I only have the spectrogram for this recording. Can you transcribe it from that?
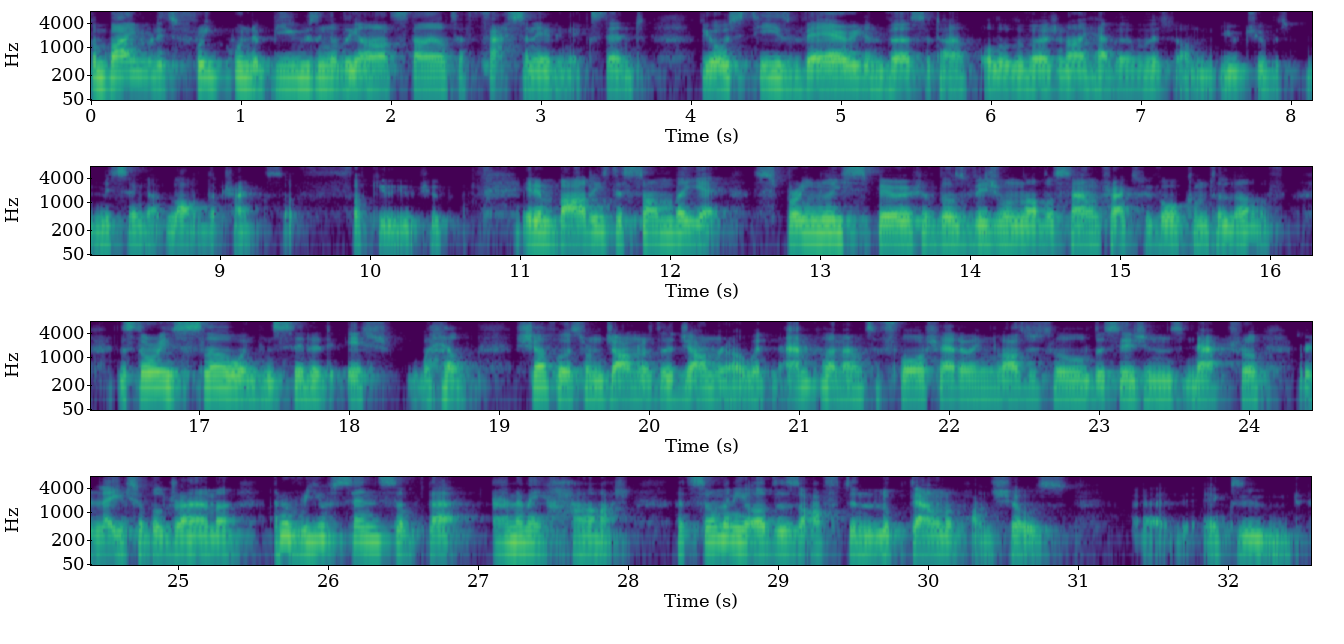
Combined with its frequent abusing of the art style to fascinating extent, the OST is varied and versatile, although the version I have of it on YouTube is missing a lot of the tracks, so fuck you, YouTube. It embodies the somber yet springly spirit of those visual novel soundtracks we've all come to love. The story is slow and considered. It, well, shuffles from genre to genre with ample amounts of foreshadowing, logical decisions, natural, relatable drama, and a real sense of that anime heart that so many others often look down upon shows uh, exude.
